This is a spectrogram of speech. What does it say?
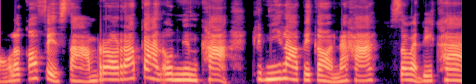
2แล้วก็เฟส3รอรับการโอนเงินค่ะ คลิปนี้ลาไปก่อนนะคะ สวัสดีค่ะ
